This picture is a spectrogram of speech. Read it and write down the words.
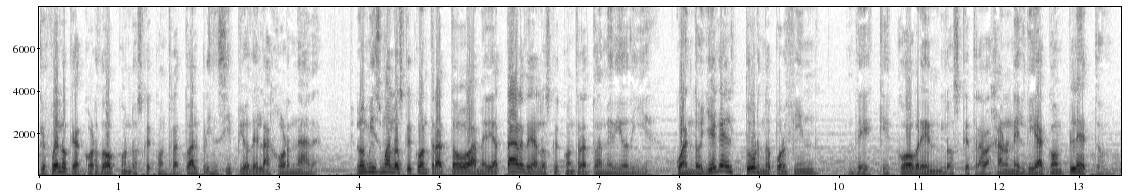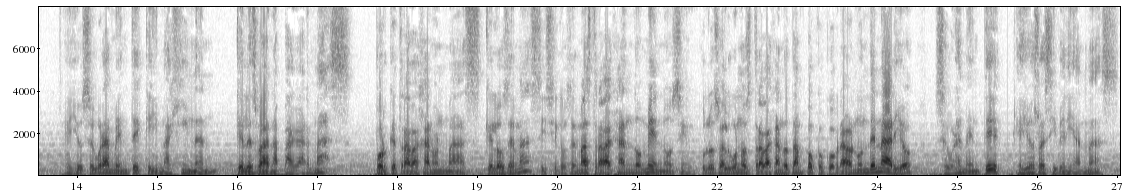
que fue lo que acordó con los que contrató al principio de la jornada. Lo mismo a los que contrató a media tarde, a los que contrató a mediodía. Cuando llega el turno por fin de que cobren los que trabajaron el día completo, ellos seguramente que imaginan que les van a pagar más, porque trabajaron más que los demás, y si los demás trabajando menos, incluso algunos trabajando tampoco cobraron un denario, seguramente ellos recibirían más.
